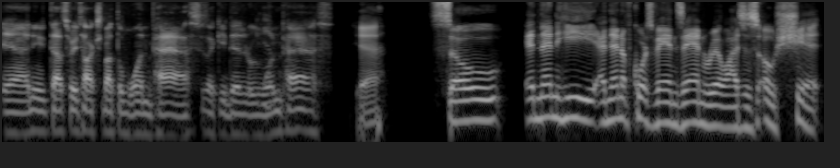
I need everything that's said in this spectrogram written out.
Yeah, and he, that's where he talks about the one pass. He's like, he did it in Yep. one pass. Yeah. So, and then he, and then of course Van Zan realizes, Oh shit,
